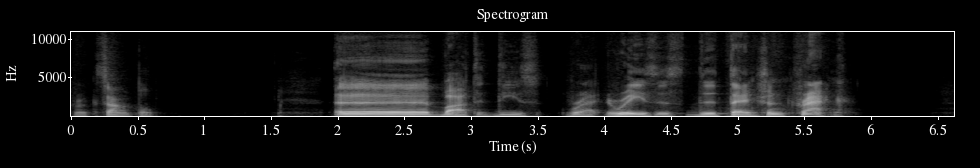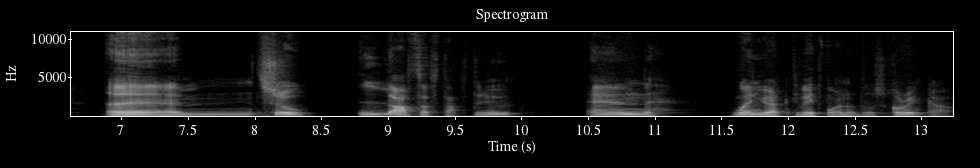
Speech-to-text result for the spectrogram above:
for example. Uh, but this ra raises the tension track. Um, so lots of stuff to do, and when you activate one of those scoring cards,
